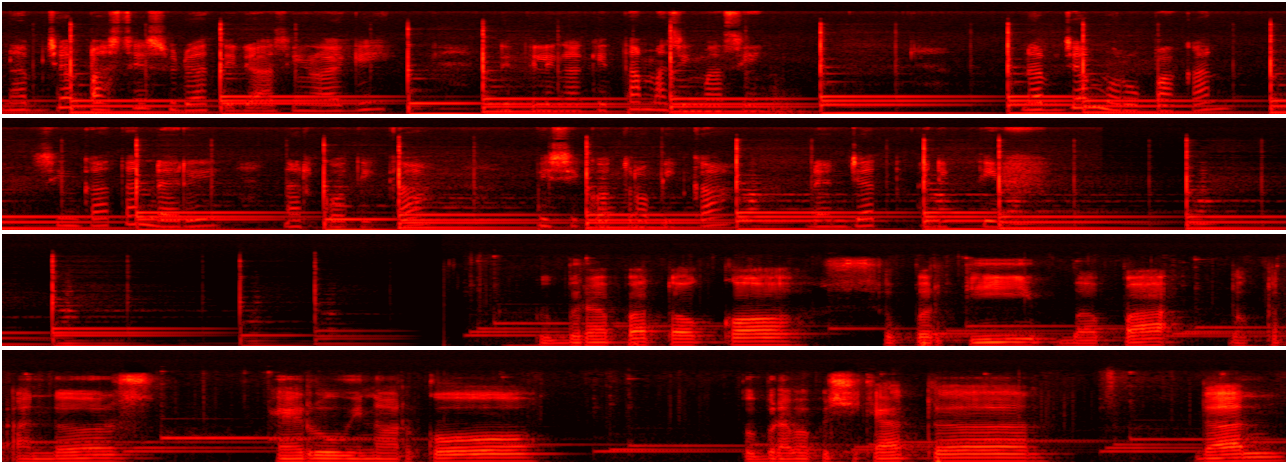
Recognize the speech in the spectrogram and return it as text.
Nabja pasti sudah tidak asing lagi di telinga kita masing-masing. Nabja merupakan singkatan dari narkotika, psikotropika, dan zat adiktif. Beberapa tokoh seperti Bapak Dr. Anders, Heru Winarko, beberapa psikiater, dan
